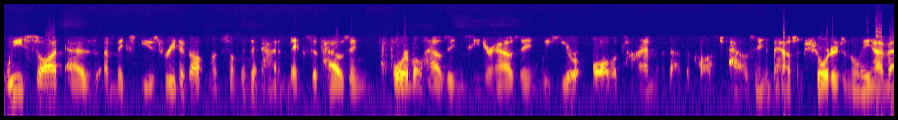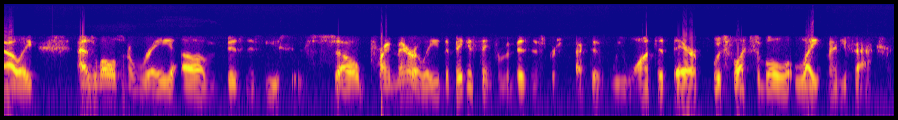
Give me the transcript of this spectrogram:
We saw it as a mixed use redevelopment, something that had a mix of housing, affordable housing, senior housing. We hear all the time about the cost of housing and the housing shortage in the Lehigh Valley, as well as an array of business uses. So, primarily, the biggest thing from a business perspective we wanted there was flexible light manufacturing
